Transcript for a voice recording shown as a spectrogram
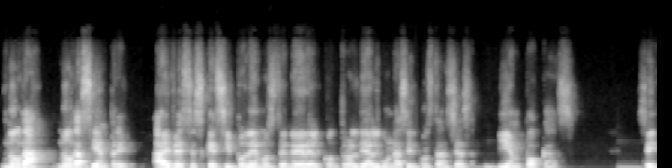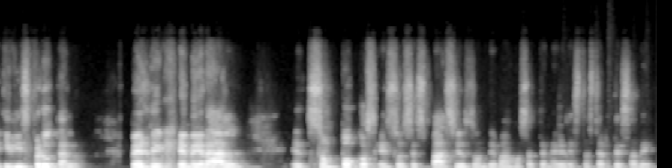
no da, no da siempre. Hay veces que sí podemos tener el control de algunas circunstancias bien pocas. Y disfrútalo. Pero en general, son pocos esos espacios donde vamos a tener esta certeza de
